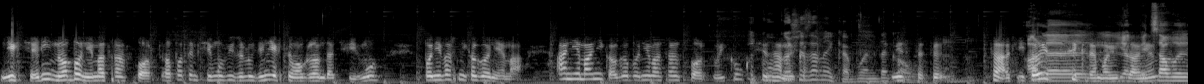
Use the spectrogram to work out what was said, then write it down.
nie chcieli, no bo nie ma transportu. A potem się mówi, że ludzie nie chcą oglądać filmu, ponieważ nikogo nie ma. A nie ma nikogo, bo nie ma transportu i kółko I się kółko zamyka. się zamyka, błędne koło. Niestety. Tak, i to jest przykre moim jakby zdaniem. cały...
